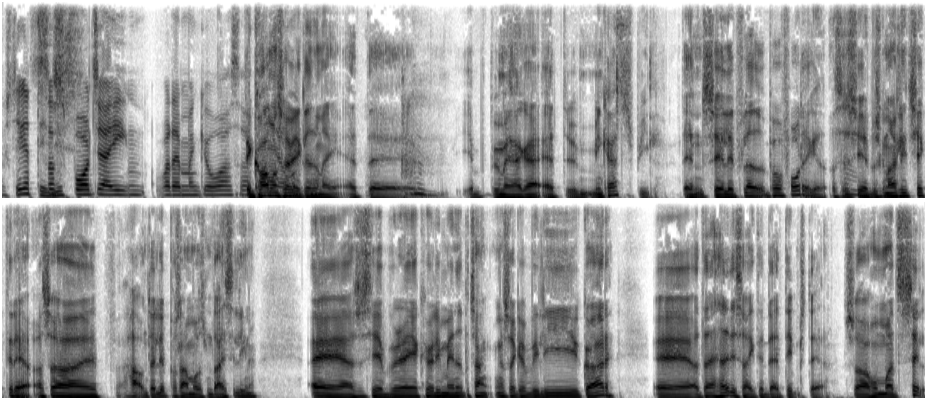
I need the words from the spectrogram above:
Var sikkert Så Dennis. spurgte jeg en, hvordan man gjorde. Så Det kommer så i virkeligheden af, at øh, jeg bemærker, at øh, min kærestes bil, den ser lidt flad ud på fordækket. Og så siger jeg, du skal nok lige tjekke det der. Og så øh, har hun det lidt på samme måde som dig, Selina. Øh, og så siger jeg, "Ved du hvad, jeg kører lige med ned på tanken, og så kan vi lige gøre det. Øh, og der havde de så ikke den der dims der. Så hun måtte selv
